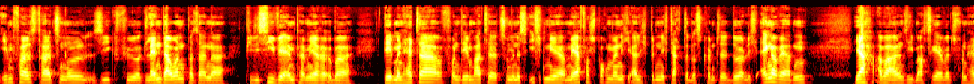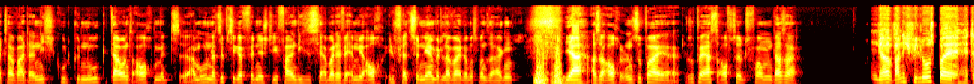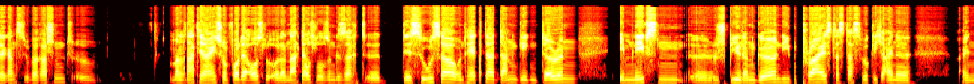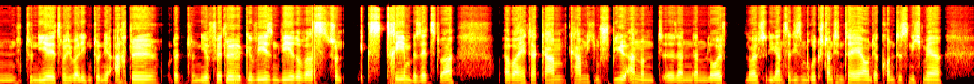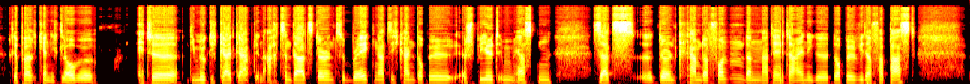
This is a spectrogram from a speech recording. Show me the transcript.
Ebenfalls 13-0 Sieg für Glenn Dowan bei seiner PDC-WM-Premiere über Damon Hatter. Von dem hatte zumindest ich mir mehr versprochen, wenn ich ehrlich bin. Ich dachte, das könnte deutlich enger werden. Ja, aber ein 87er Average von Hatter war da nicht gut genug. Da uns auch mit äh, einem 170er Finish, die fallen dieses Jahr bei der WM ja auch inflationär mittlerweile, muss man sagen. ja, also auch ein super, äh, super erster Auftritt vom Daza. Ja, war nicht viel los bei Hatter, ganz überraschend. Man hat ja eigentlich schon vor der Auslosung oder nach der Auslosung gesagt, äh, De Sousa und Hatter dann gegen Duran im nächsten äh, Spiel dann Gurney, Price, dass das wirklich eine ein Turnier, jetzt muss ich überlegen, Turnier Achtel oder Turnier Viertel gewesen wäre, was schon extrem besetzt war. Aber Hetter kam, kam nicht im Spiel an und äh, dann, dann läuft, läufst du die ganze Zeit diesem Rückstand hinterher und er konnte es nicht mehr reparieren. Ich glaube, hätte die Möglichkeit gehabt, in 18 Darts Durant zu breaken, hat sich kein Doppel erspielt im ersten Satz. Äh, Durant kam davon, dann hat er hätte einige Doppel wieder verpasst.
